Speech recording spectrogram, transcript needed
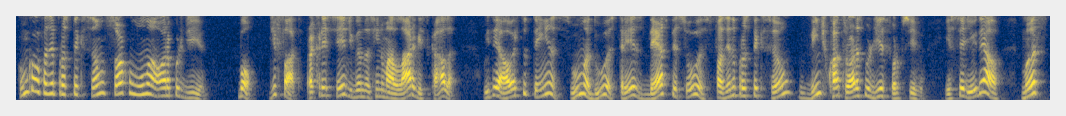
Como que eu vou fazer prospecção só com uma hora por dia? Bom, de fato, para crescer, digamos assim, numa larga escala, o ideal é que tu tenhas uma, duas, três, dez pessoas fazendo prospecção 24 horas por dia, se for possível. Isso seria o ideal. Mas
